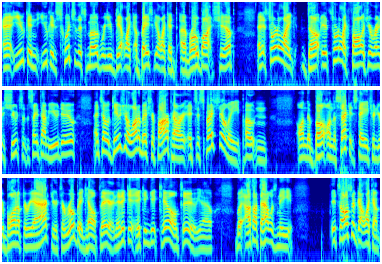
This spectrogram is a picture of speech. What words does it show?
uh, you can you can switch to this mode where you get like a basically like a, a robot ship and it's sort of like it sort of like follows you around and shoots at the same time you do, and so it gives you a lot of extra firepower. It's especially potent on the bo- on the second stage when you're blowing up the reactor. It's a real big help there, and it can it can get killed too, you know. But I thought that was neat. It's also got like a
